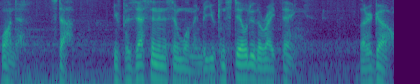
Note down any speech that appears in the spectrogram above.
Wanda, stop. You've possessed an innocent woman, but you can still do the right thing. Let her go.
